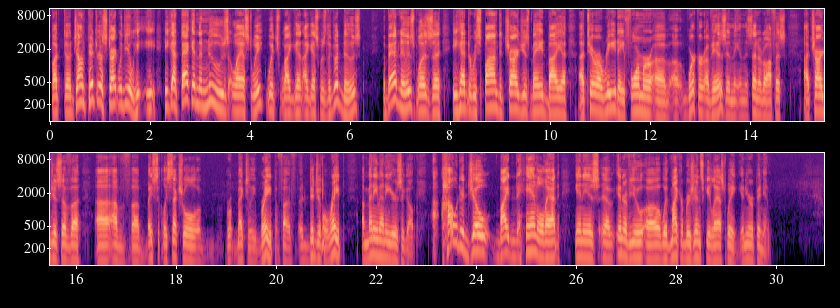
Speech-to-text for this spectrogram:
But uh, John Pinter, I'll start with you. He, he, he got back in the news last week, which I, get, I guess was the good news. The bad news was uh, he had to respond to charges made by uh, uh, Tara Reade, a former uh, worker of his in the in the Senate office, charges of of basically sexual, actually rape, digital rape, many many years ago. Uh, how did Joe Biden handle that in his uh, interview uh, with Mika Brzezinski last week, in your opinion?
